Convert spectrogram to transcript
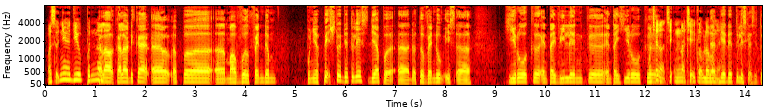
Maksudnya dia pernah Kalau kalau dekat uh, apa uh, Marvel fandom punya page tu dia tulis dia apa? Uh, Dr. Venom is a hero ke anti villain ke anti hero ke macam nak cek nak cek kat belah dia, mana? dia ada tulis kat situ.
